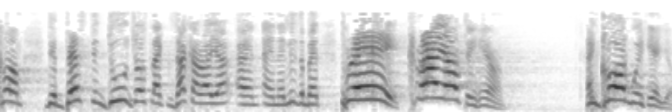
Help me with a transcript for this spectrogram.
come, the best thing, do just like Zachariah and, and Elizabeth, pray, cry out to Him, and God will hear you.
